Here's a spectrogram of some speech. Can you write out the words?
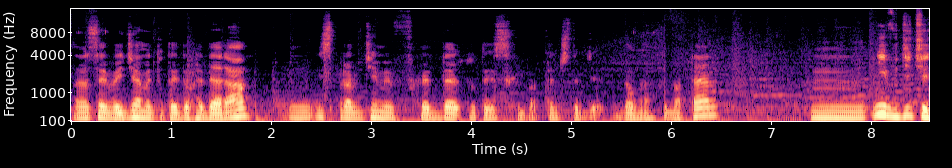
Teraz sobie wejdziemy tutaj do headera mm, i sprawdzimy w header. Tutaj jest chyba ten 40. Dobra, chyba ten. Mm, I widzicie,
